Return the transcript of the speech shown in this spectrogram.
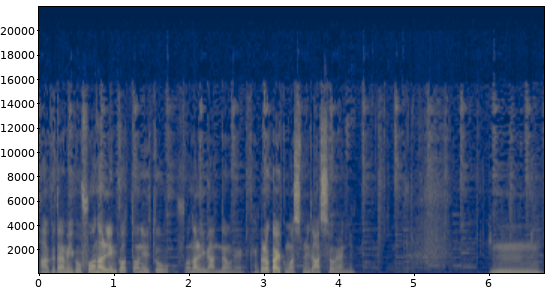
아, 그 다음에 이거 후원 알림 껐더니 또 후원 알림이 안 나오네. 팬클럽 가입 고맙습니다. 아스아우야님. 음,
